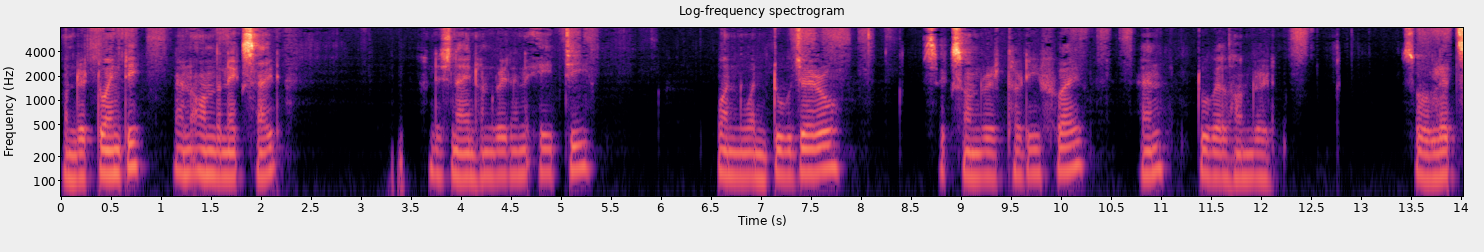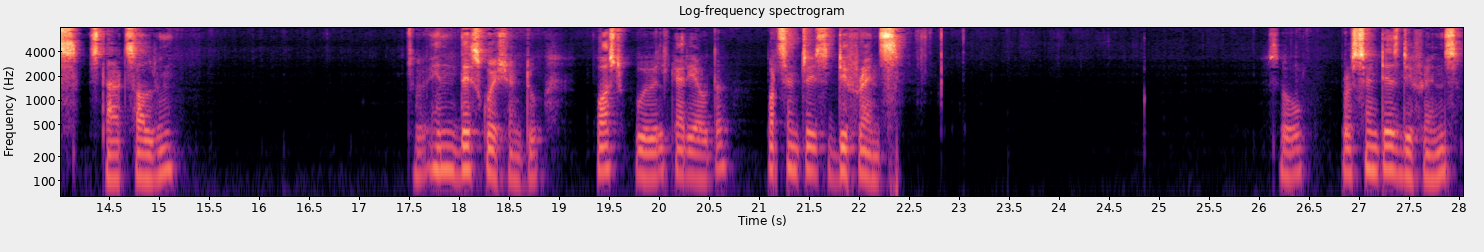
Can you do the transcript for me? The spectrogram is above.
120 and on the next side it is 980 1120 635 and 1200 so let's start solving. So in this question too, first we will carry out the percentage difference. So percentage difference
